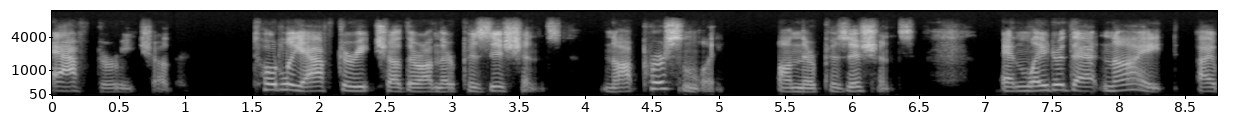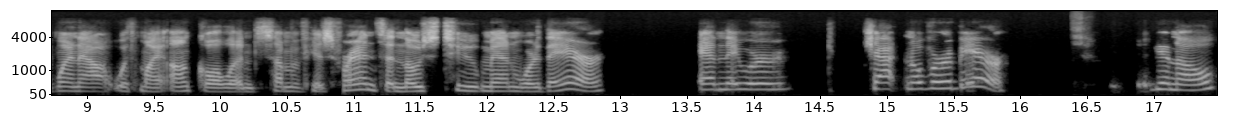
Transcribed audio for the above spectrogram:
after each other totally after each other on their positions, not personally, on their positions. And later that night, I went out with my uncle and some of his friends, and those two men were there, and they were chatting over a beer, you know?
